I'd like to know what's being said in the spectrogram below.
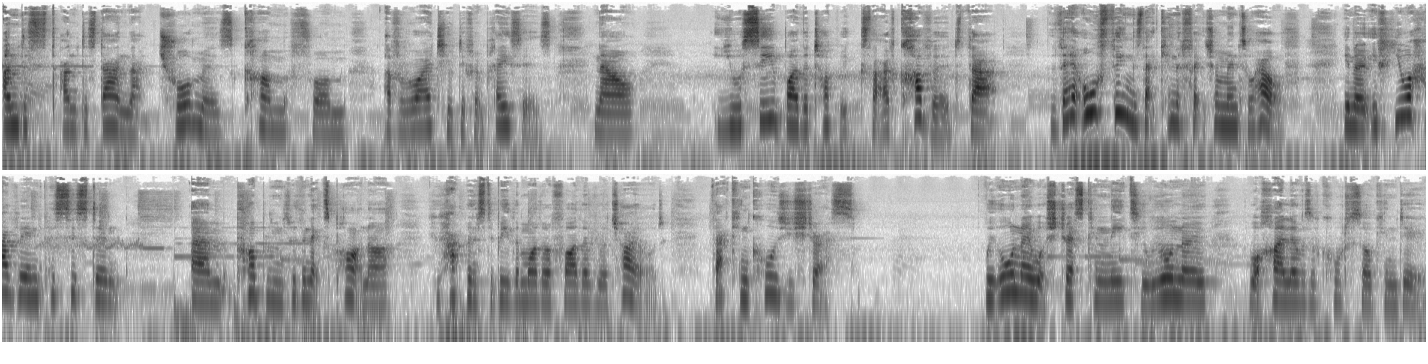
underst- understand that traumas come from a variety of different places. Now, you will see by the topics that I've covered that they're all things that can affect your mental health. You know, if you are having persistent um, problems with an ex partner who happens to be the mother or father of your child, that can cause you stress. We all know what stress can lead to. We all know what high levels of cortisol can do.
